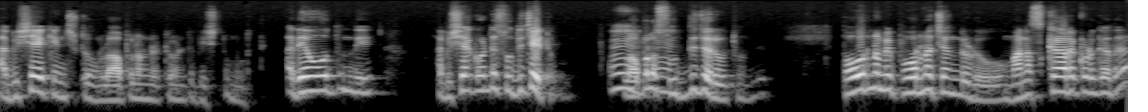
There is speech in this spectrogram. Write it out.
అభిషేకించడం లోపల ఉన్నటువంటి విష్ణుమూర్తి. అదేమవుతుంది? అభిషేకం అంటే శుద్ధి చేయటం. లోపల. శుద్ధి జరుగుతుంది. పౌర్ణమి పూర్ణచంద్రుడు మనస్కారకుడు కదా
